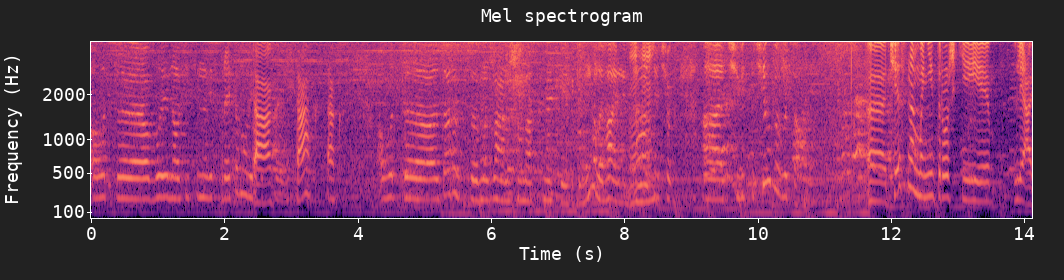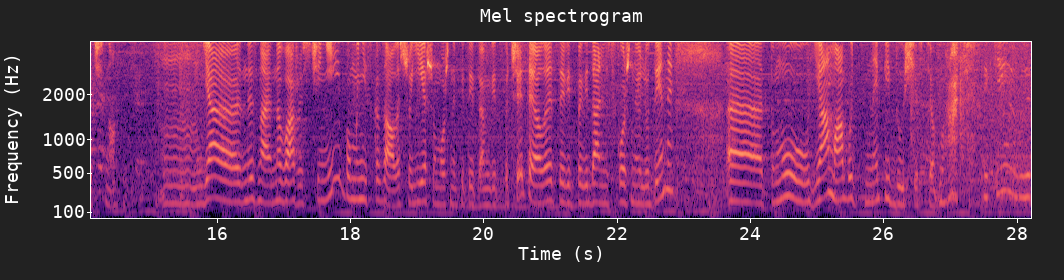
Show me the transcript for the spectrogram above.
А от е, ви на офіційно відкритому Так, так, так. А от е, зараз ми знаємо, що у нас в місті є такий нелегальний пляжечок. А чи відпочили би ви там? Е, Чесно, мені трошки лячно. Я не знаю, наважусь чи ні, бо мені сказали, що є, що можна піти там відпочити, але це відповідальність кожної людини. Е, Тому я, мабуть, не піду ще в цьому році. Який вид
